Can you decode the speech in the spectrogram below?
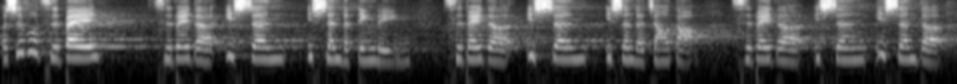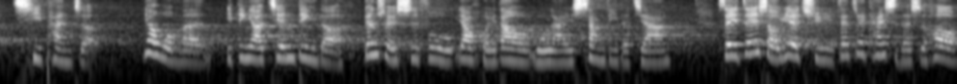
而师父慈悲，慈悲的一生一生的叮咛，慈悲的一生一生的教导，慈悲的一生一生的期盼着，要我们一定要坚定的跟随师父，要回到如来上帝的家。所以这一首乐曲在最开始的时候，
